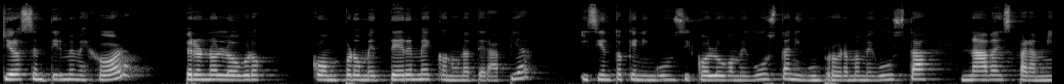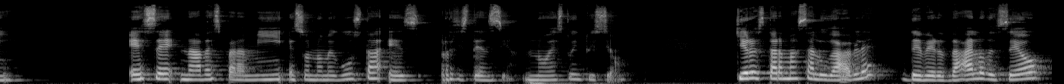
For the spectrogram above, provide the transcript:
quiero sentirme mejor, pero no logro comprometerme con una terapia y siento que ningún psicólogo me gusta, ningún programa me gusta, nada es para mí. Ese nada es para mí, eso no me gusta, es resistencia, no es tu intuición. Quiero estar más saludable, de verdad lo deseo,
